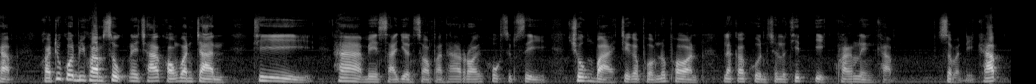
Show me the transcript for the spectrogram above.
ครับขอให้ทุกคนมีความสุขในเช้าของวันจันทร์ที่ 5 เมษายน 2564 ช่วงบ่ายเจอกับผมนุพรและก็คุณชลทิศอีกครั้งหนึ่งครับ สวัสดีครับ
